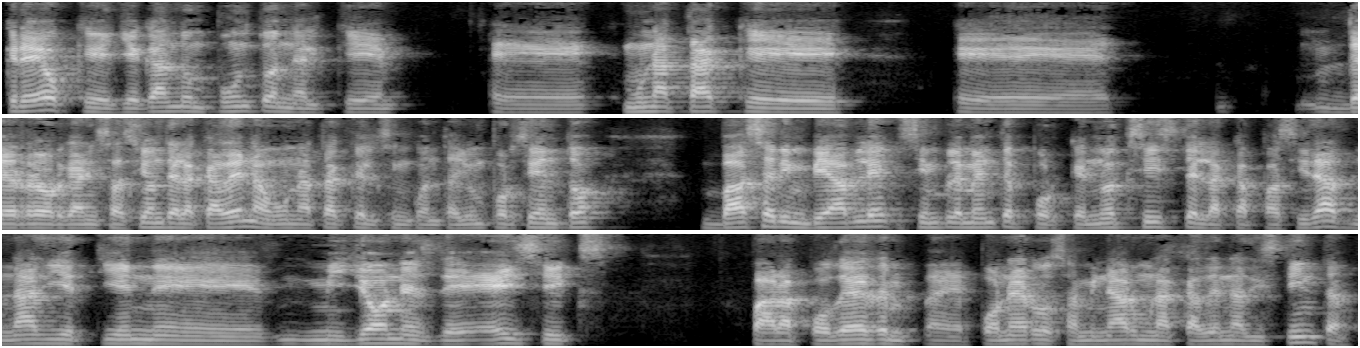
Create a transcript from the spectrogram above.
creo que llegando a un punto en el que un ataque de reorganización de la cadena, un ataque del 51%, va a ser inviable simplemente porque no existe la capacidad. Nadie tiene millones de ASICs para poder eh, ponerlos a minar una cadena distinta.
